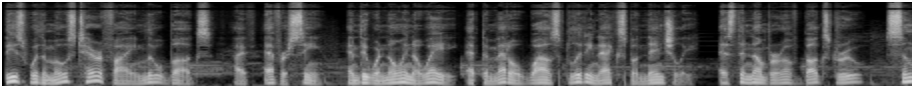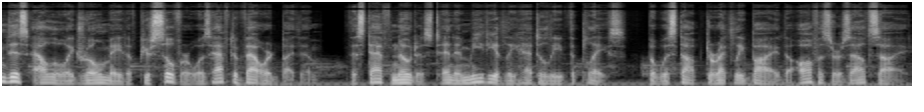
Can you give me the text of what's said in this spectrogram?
These were the most terrifying little bugs I've ever seen, and they were gnawing away at the metal while splitting exponentially. As the number of bugs grew, soon this alloy drill made of pure silver was half devoured by them. The staff noticed and immediately had to leave the place, but was stopped directly by the officers outside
